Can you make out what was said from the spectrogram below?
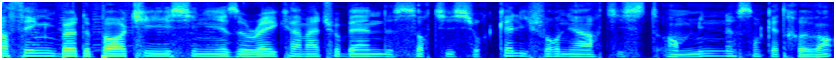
Nothing But a Party, signé The Ray Camacho Band, sorti sur California Artist en 1980.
